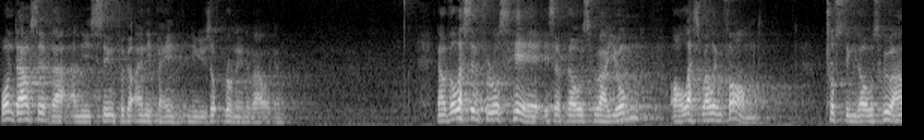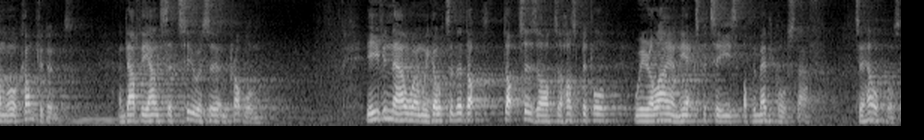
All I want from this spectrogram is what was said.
One douse of that, and you soon forgot any pain and you was up running about again. Now, the lesson for us here is of those who are young or less well informed, trusting those who are more confident and have the answer to a certain problem. Even now, when we go to the doc- doctors or to hospital, we rely on the expertise of the medical staff to help us.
